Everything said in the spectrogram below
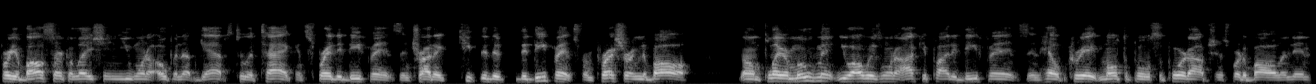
for your ball circulation, you want to open up gaps to attack and spread the defense and try to keep the the defense from pressuring the ball. Um, player movement, you always want to occupy the defense and help create multiple support options for the ball. And then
